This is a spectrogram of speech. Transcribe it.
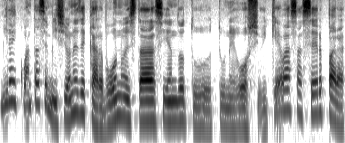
mira, ¿y cuántas emisiones de carbono está haciendo tu, tu negocio? ¿Y qué vas a hacer para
